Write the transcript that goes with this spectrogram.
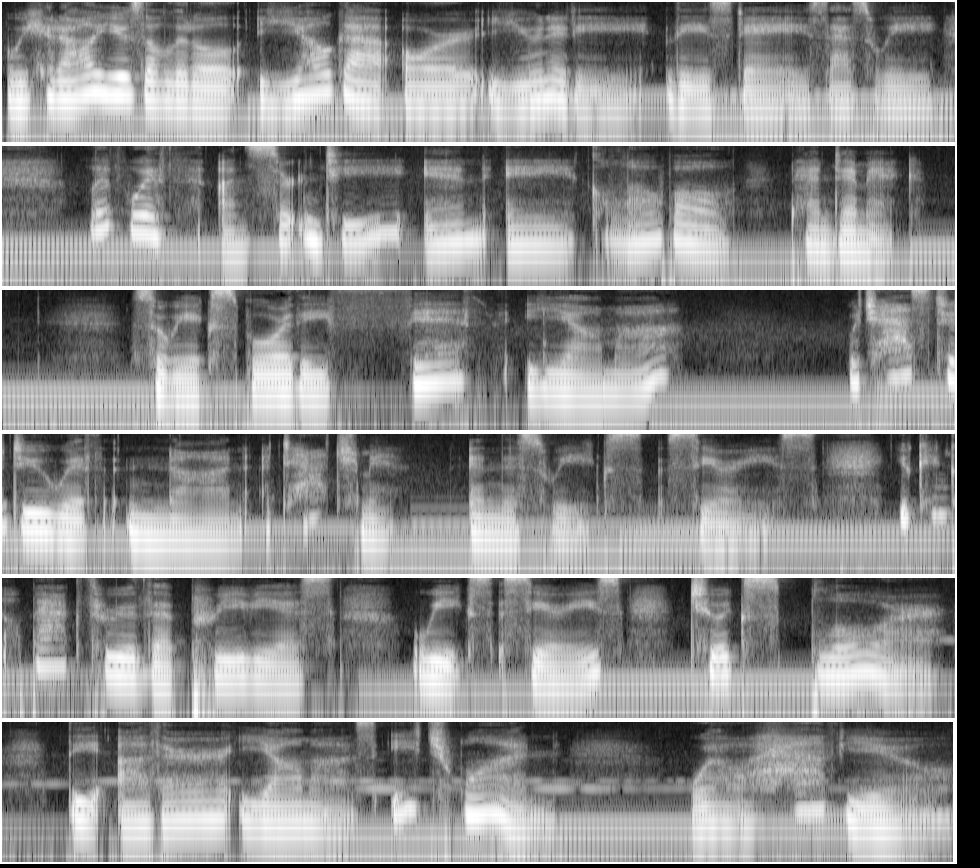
We could all use a little yoga or unity these days as we live with uncertainty in a global pandemic. So we explore the fifth yama, which has to do with non attachment in this week's series. You can go back through the previous week's series to explore the other yamas. Each one will have you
